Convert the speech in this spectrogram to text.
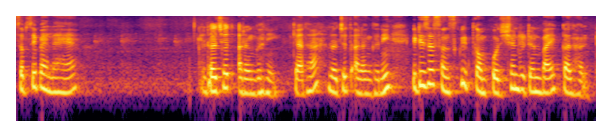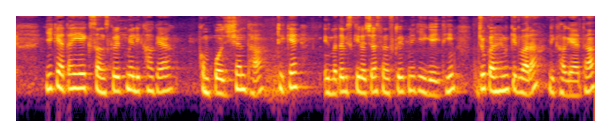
सबसे पहला है, रजत अरंगनी। क्या था? Rajatarangini. It is a Sanskrit composition written by Kalhana ये कहता है, ये एक संस्कृत में लिखा गया कंपोजिशन था, ठीक है? मतलब इसकी रचना संस्कृत में की गई थी, जो कलहन के द्वारा लिखा गया था।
